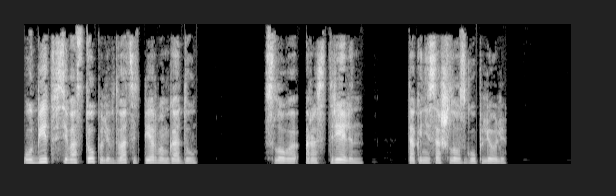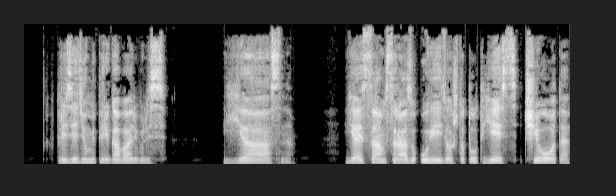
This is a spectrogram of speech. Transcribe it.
Убит в Севастополе в двадцать первом году. Слово «расстрелян» так и не сошло с губ Лёли. В президиуме переговаривались. Ясно. Я и сам сразу увидел, что тут есть чего-то.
